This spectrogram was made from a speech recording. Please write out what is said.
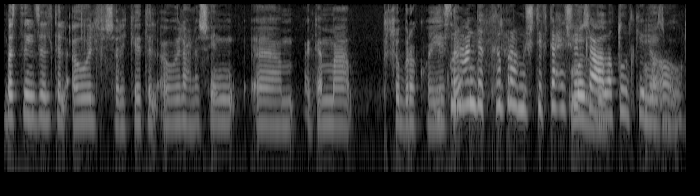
بس نزلت الأول في شركات الأول علشان أجمع خبرة كويسة. يكون عندك خبرة مش تفتحي شركة على طول كده. آه. مظبوط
